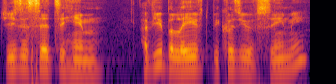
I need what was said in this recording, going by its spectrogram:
Jesus said to him, Have you believed because you have seen me?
